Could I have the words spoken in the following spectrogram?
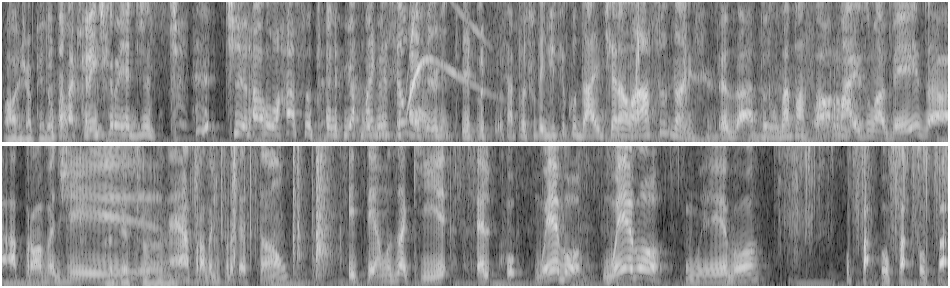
Ó, já perdeu Eu tava ponto. crente que eu ia des- tirar o laço, tá ligado? Mas isso é o bom. inteiro. Se a pessoa tem dificuldade de tirar laço, dane-se. Exato. Não vai passar Ó, por- mais uma vez a, a prova de. Proteção, né? né? A prova de proteção. E temos aqui. El, o huevo! Huevo! Huevo. Opa, opa, opa.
